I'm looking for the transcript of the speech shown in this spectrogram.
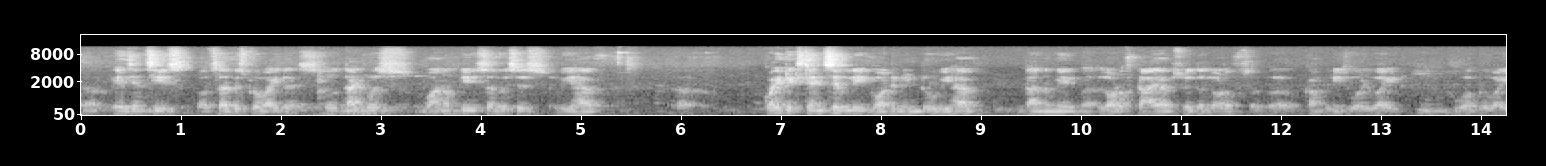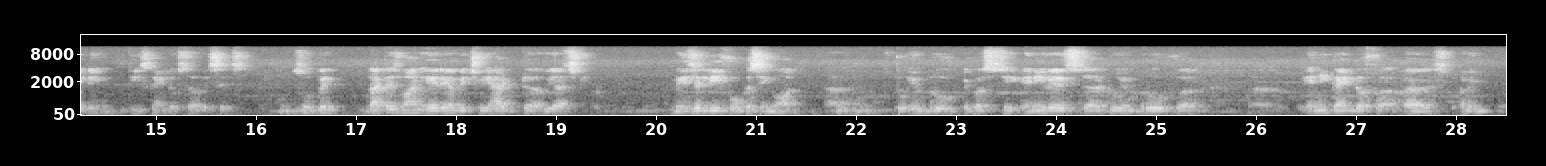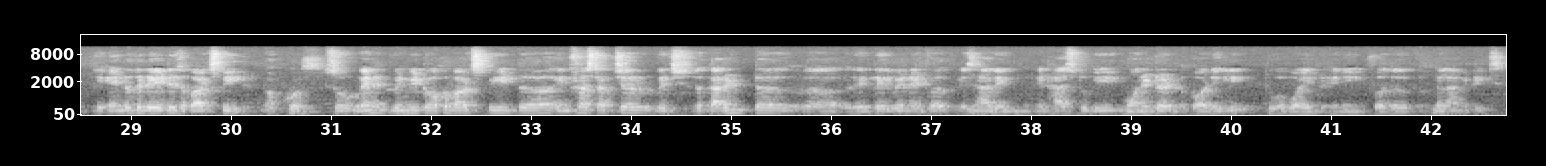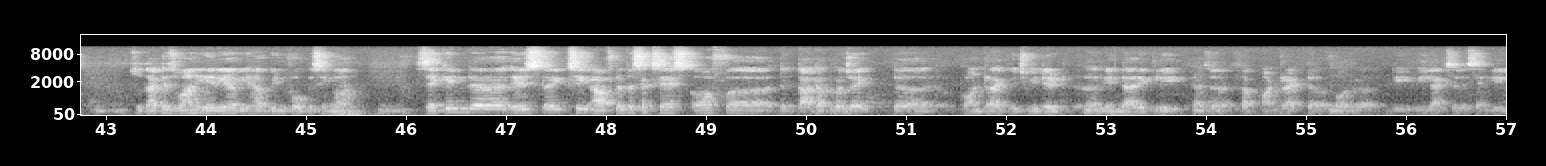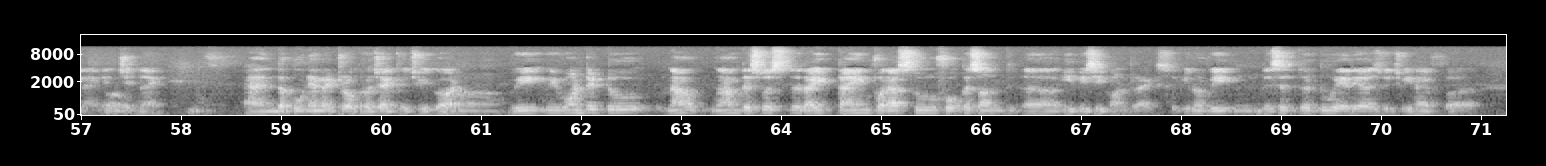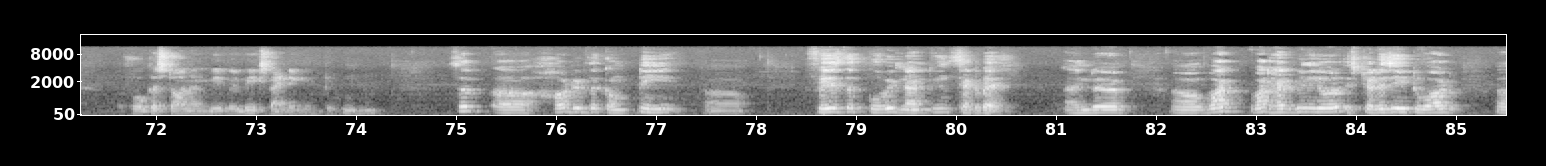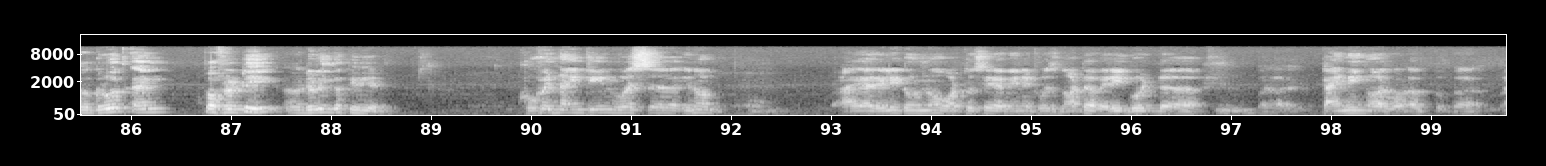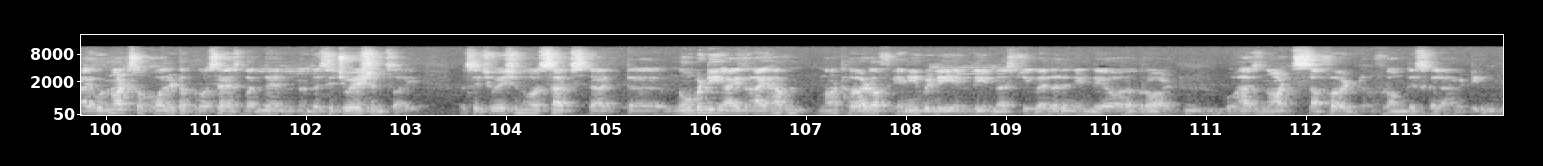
uh, agencies or service providers. So that was one of the services we have uh, quite extensively gotten into. We have done a, ma- a lot of tie-ups with a lot of uh, companies worldwide who are providing these kind of services. So with that is one area which we had uh, we are majorly focusing on uh, to improve. Because see anyways uh, to improve uh, any kind of. Uh, uh, I mean, the end of the day, it is about speed. Of course. So when it, when we talk about speed, the infrastructure which the current uh, uh, railway network is having, it has to be monitored accordingly to avoid any further calamities. So that is one area we have been focusing on. Second uh, is like see after the success of uh, the Tata project uh, contract which we did uh, indirectly as a subcontractor for uh, the wheel axle assembly line in Oh. Chennai and the Pune Metro project which we got. Uh, We we wanted to now now this was the right time for us to focus on uh, EPC contracts. So, you know we this is the two areas which we have uh, focused on and we will be expanding into. Sir, uh, how did the company uh, face the COVID 19 setback? And uh, uh, what, what had been your strategy toward uh, growth and profitability uh, during the period? COVID 19 was, uh, you know, I, I really don't know what to say. I mean, it was not a very good uh, uh, timing or uh, uh, I would not so call it a process, but then the situation, sorry. The situation was such that uh, nobody, I, I have not heard of anybody in the industry, whether in India or abroad, who has not suffered from this calamity.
